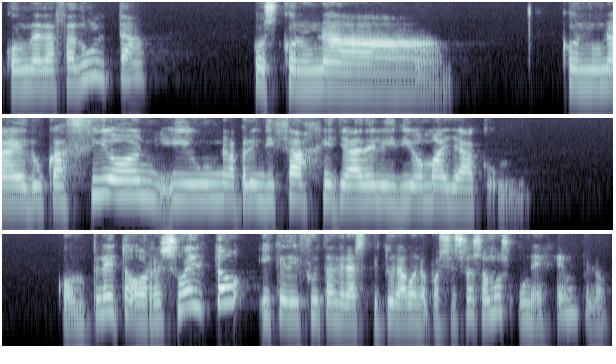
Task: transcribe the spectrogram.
con una edad adulta, pues con una, con una educación y un aprendizaje ya del idioma ya completo o resuelto y que disfrutan de la escritura. Bueno, pues eso somos un ejemplo.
